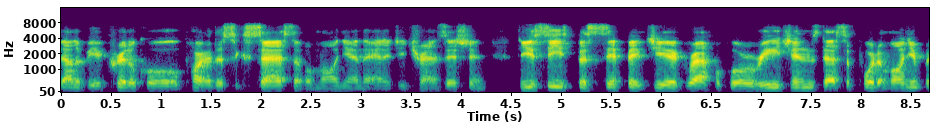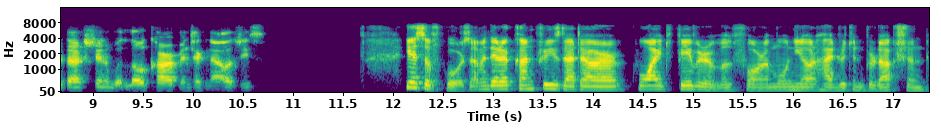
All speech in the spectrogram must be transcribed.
that'll be a critical part of the success of ammonia and the energy transition. Do you see specific geographical regions that support ammonia production with low carbon technologies? Yes, of course. I mean, there are countries that are quite favorable for ammonia or hydrogen production.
